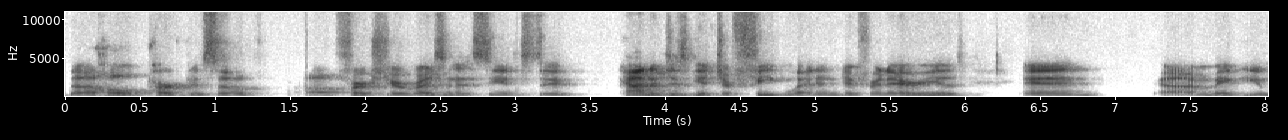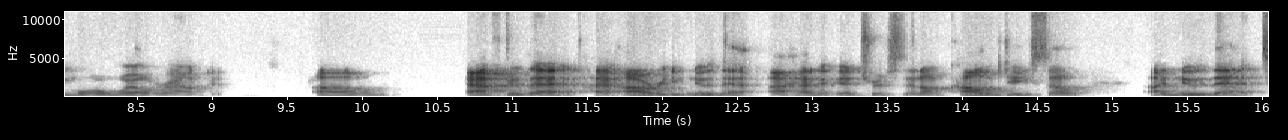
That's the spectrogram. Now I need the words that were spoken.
the whole purpose of first year residency is to kind of just get your feet wet in different areas and uh, make you more well-rounded. Um, after that, I already knew that I had an interest in oncology. So I knew that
